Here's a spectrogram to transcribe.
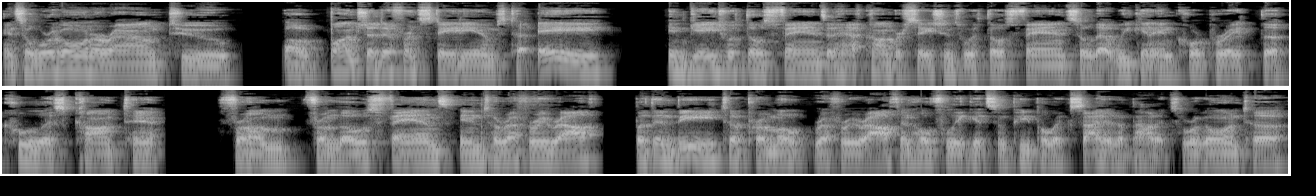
And so we're going around to a bunch of different stadiums to a engage with those fans and have conversations with those fans so that we can incorporate the coolest content from from those fans into referee Ralph but then B to promote referee Ralph and hopefully get some people excited about it so we're going to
